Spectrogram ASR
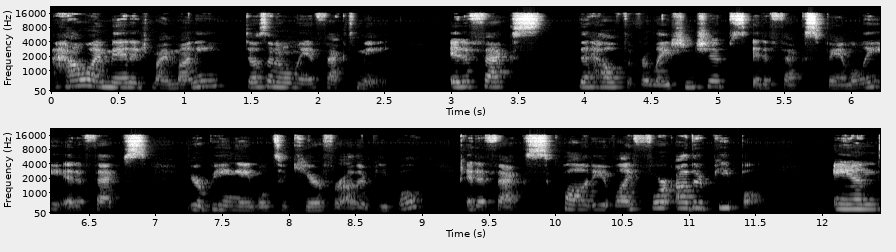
how I manage my money doesn't only affect me, it affects the health of relationships, it affects family, it affects your being able to care for other people, it affects quality of life for other people. And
